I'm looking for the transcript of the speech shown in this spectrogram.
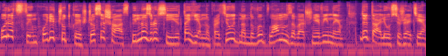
Поряд з цим ходять чутки, що США спільно з Росією таємно працюють над новим планом завершення війни. Деталі у сюжеті.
